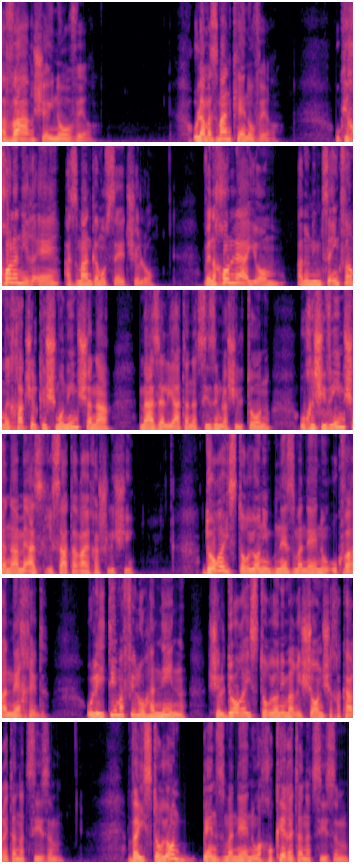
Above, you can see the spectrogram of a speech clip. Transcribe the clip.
עבר שאינו עובר. אולם הזמן כן עובר. וככל הנראה, הזמן גם עושה את שלו. ונכון להיום, אנו נמצאים כבר מרחק של כ-80 שנה מאז עליית הנאציזם לשלטון, וכ-70 שנה מאז קריסת הרייך השלישי. דור ההיסטוריונים בני זמננו הוא כבר הנכד, ולעיתים אפילו הנין של דור ההיסטוריונים הראשון שחקר את הנאציזם. וההיסטוריון בן זמננו, החוקר את הנאציזם,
